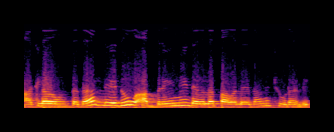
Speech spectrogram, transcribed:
అట్లా ఉంటుందా? లేదు ఆ బ్రెయిన్ డెవలప్ అవ్వలేదా అని చూడాలి.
